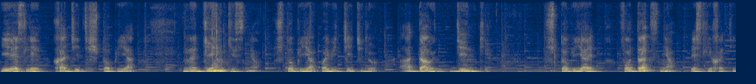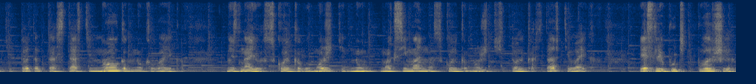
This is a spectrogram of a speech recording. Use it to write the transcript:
И если хотите, чтобы я на деньги снял, чтобы я победителю отдал деньги, чтобы я вот так снял, если хотите, то тогда ставьте много-много лайков. Не знаю, сколько вы можете, ну, максимально сколько можете, столько ставьте лайков. Если будет больше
